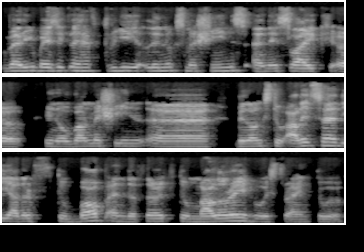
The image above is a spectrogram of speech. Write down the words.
where you basically have three Linux machines, and it's like uh, you know one machine uh, belongs to Alice, the other to Bob, and the third to Mallory, who is trying to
